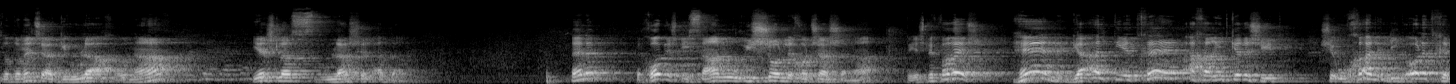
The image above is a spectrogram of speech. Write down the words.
זאת אומרת שהגאולה האחרונה, יש לה סגולה של אדם. בסדר? וחודש ניסן הוא ראשון לחודשי השנה, ויש לפרש, הן גאלתי אתכם אחרית כראשית, שאוכל לגאול אתכם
